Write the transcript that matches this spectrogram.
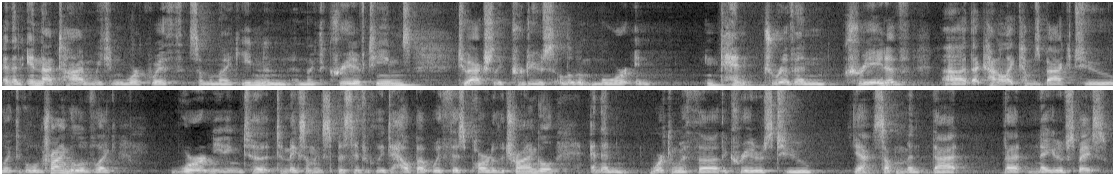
and then in that time we can work with someone like Eden and, and like the creative teams to actually produce a little bit more in, intent driven creative uh, that kind of like comes back to like the golden triangle of like we're needing to, to make something specifically to help out with this part of the triangle and then working with uh, the creators to yeah supplement that that negative space.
